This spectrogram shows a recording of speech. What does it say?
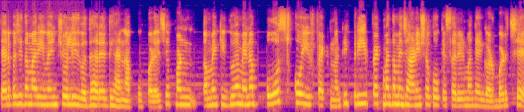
ત્યારે પછી તમારે ઇવેન્ચ્યુઅલી વધારે ધ્યાન આપવું પડે છે. પણ તમે કીધું એમ, એના પોસ્ટ કોઈ ઇફેક્ટ નથી. પ્રી ઇફેક્ટમાં તમે જાણી શકો કે શરીરમાં કંઈ ગડબડ છે,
